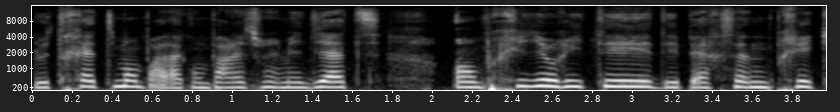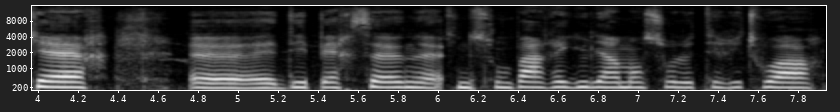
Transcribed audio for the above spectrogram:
le traitement par la comparaison immédiate en priorité des personnes précaires, euh, des personnes qui ne sont pas régulièrement sur le territoire,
